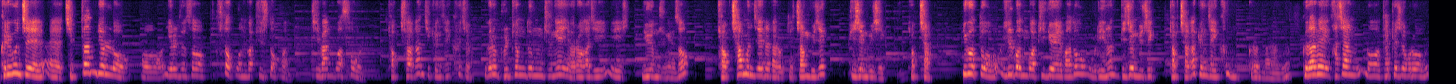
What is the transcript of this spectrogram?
그리고 이제 에, 집단별로 어, 예를 들어서 수도권과 비수도권, 지방과 서울 격차가 이제 굉장히 크죠. 이거는 불평등 중에 여러 가지 이 유형 중에서 격차 문제를 다룰 때 정규직, 비정규직 격차 이것도 일본과 비교해봐도 우리는 비정규직 격차가 굉장히 큰 그런 나라고요. 그 다음에 가장 뭐 대표적으로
